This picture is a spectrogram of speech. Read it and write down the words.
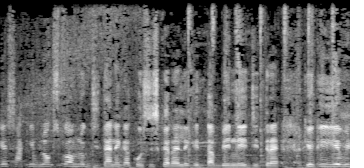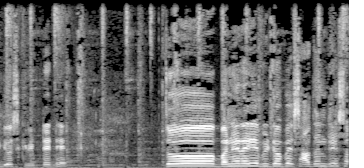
आपके साकी ब्लॉग्स को हम लोग जिताने का कोशिश कर रहे हैं लेकिन तब भी नहीं जीत रहे क्योंकि ये वीडियो स्क्रिप्टेड है। तो बने रहिए वीडियो पे सावधान रहिए। सब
